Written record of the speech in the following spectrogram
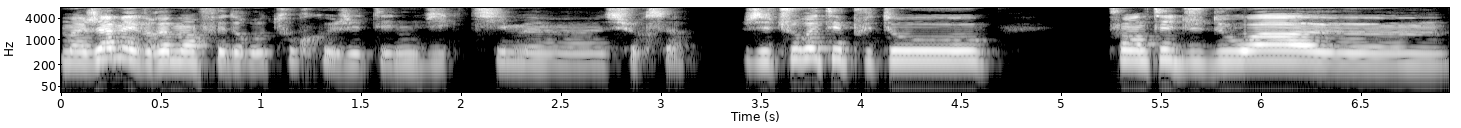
On m'a jamais vraiment fait de retour que j'étais une victime euh, sur ça. J'ai toujours été plutôt pointée du doigt, euh,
